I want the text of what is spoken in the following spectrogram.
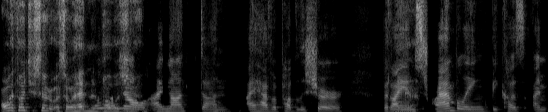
Oh, I thought you said it, so. It hadn't been published. No. I'm not done. Oh. I have a publisher, but okay. I am scrambling because I'm.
